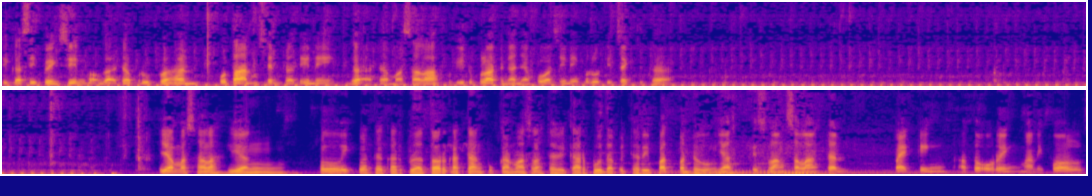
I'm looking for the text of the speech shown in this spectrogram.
dikasih bensin kok nggak ada perubahan. Putaran mesin berarti ini nggak ada masalah. Begitu pula dengan yang bawah sini perlu dicek juga. Ya masalah yang pelik pada karburator kadang bukan masalah dari karbu tapi dari part pendukungnya seperti selang-selang dan packing atau o-ring manifold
